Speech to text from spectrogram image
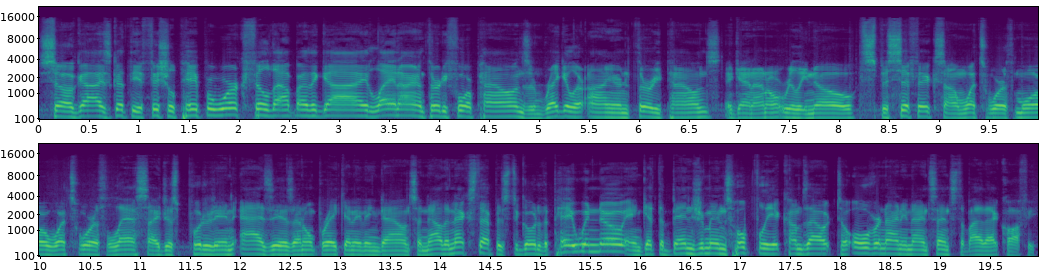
So guys, got the official paperwork filled out by the guy. Light iron 34 pounds and regular iron 30 pounds. Again, I don't really know specifics on what's worth more, what's worth less. I just put it in as is. I don't break anything down. So now the next step is to go to the pay window and get the Benjamins. Hopefully it comes out to over 99 cents to buy that coffee.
